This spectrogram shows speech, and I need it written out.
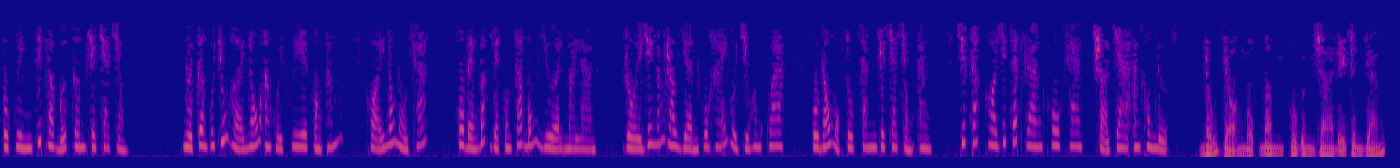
cô Quyên tiếp lo bữa cơm cho cha chồng. Nồi cơm của chú Hợi nấu ăn hồi khuya còn ấm, khỏi nấu nồi khác. Cô bèn bắt vài con cá bóng dừa mà làm, rồi với nắm rau dền cô hái hồi chiều hôm qua, cô nấu một tô canh cho cha chồng ăn, chứ cá kho với tép rang khô khan, sợ cha ăn không được. Nấu dọn một mâm cô bưng ra để trên gián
